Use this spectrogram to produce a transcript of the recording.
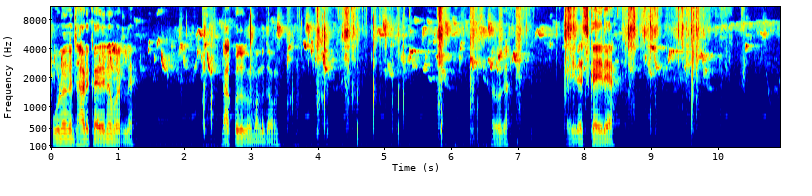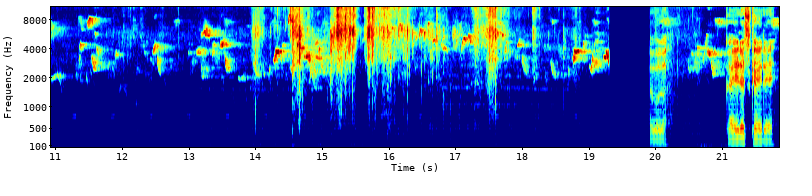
पूर्ण झाड कैऱ्याने भरलं आहे दाखवतो तुम्हाला जाऊन. हो बघा कैऱ्याच कैऱ्या. बघा कैऱ्याच कैऱ्या आहे.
